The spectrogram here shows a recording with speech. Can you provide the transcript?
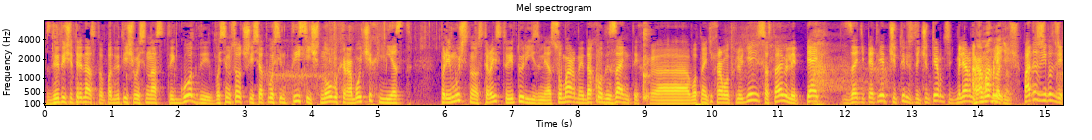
с 2013 по 2018 годы 868 тысяч новых рабочих мест, преимущественно в строительстве и туризме. А суммарные доходы занятых э, вот на этих работах людей составили 5, за эти 5 лет 414 миллиардов Роман рублей. Владимирович. Подожди, подожди.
